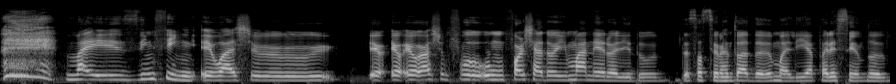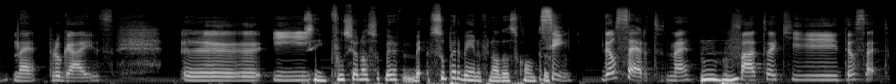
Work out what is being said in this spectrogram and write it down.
Mas, enfim, eu acho. Eu, eu, eu acho um um foreshadowing maneiro ali do, dessa cena do Adama ali aparecendo, né, pro Gaius. Ah, e. Sim, funcionou super, bem- super bem no final das contas. Sim, deu certo, né? O Uhum. fato é que deu certo.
